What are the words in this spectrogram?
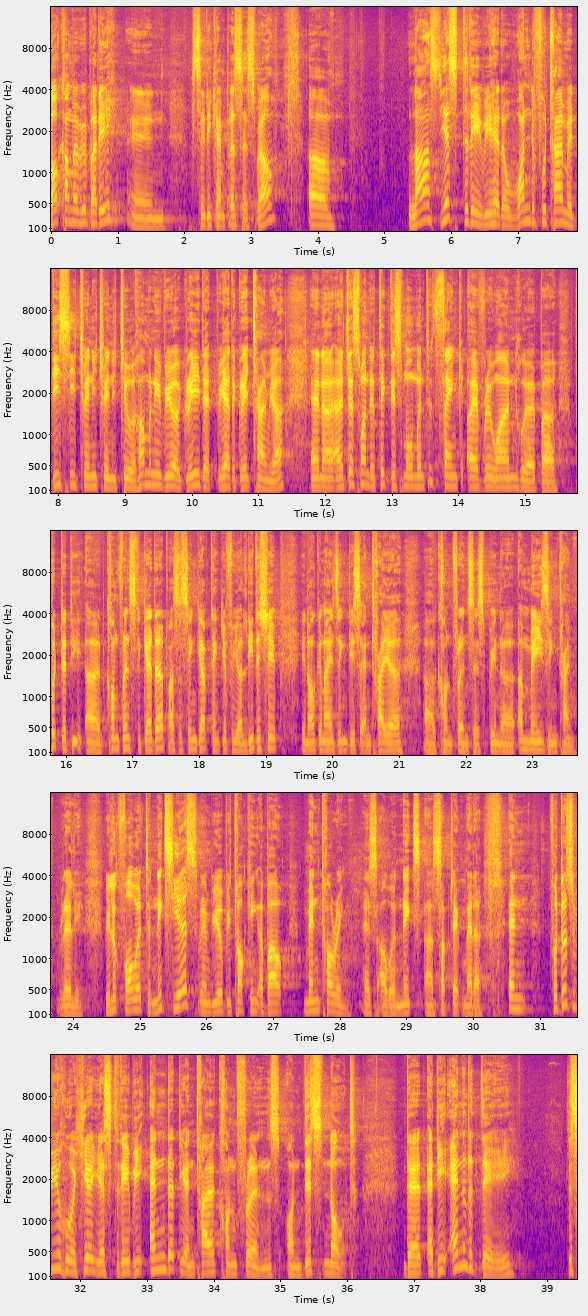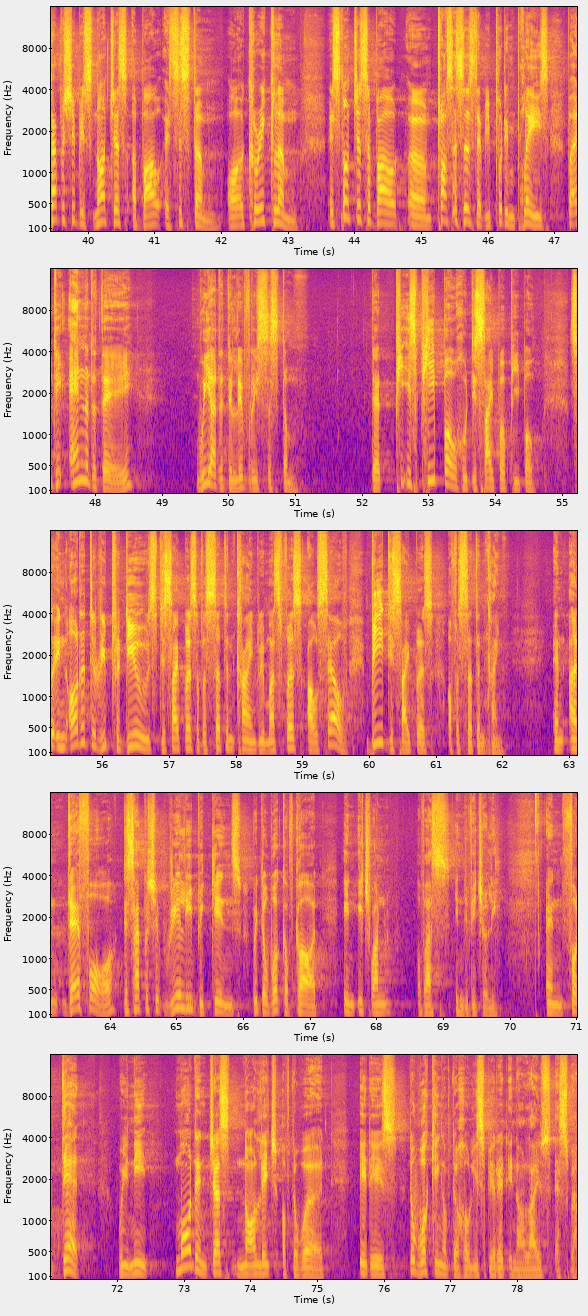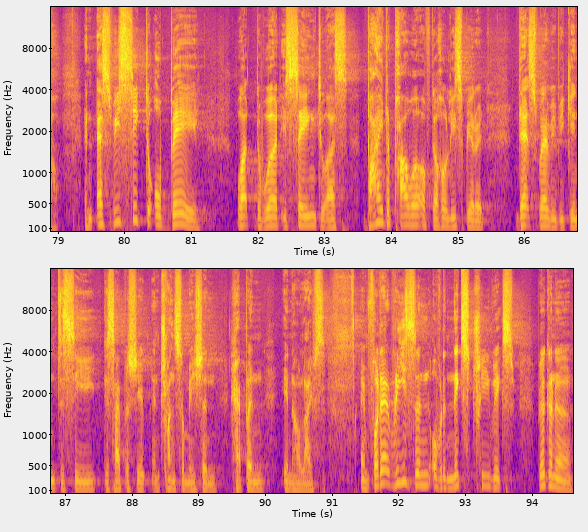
welcome everybody in City Campus as well. Um, last yesterday we had a wonderful time at DC 2022. How many of you agree that we had a great time? Yeah, and uh, I just want to take this moment to thank everyone who have uh, put the uh, conference together. Pastor Singyap, thank you for your leadership in organizing this entire uh, conference. It's been an amazing time, really. We look forward to next year's when we will be talking about mentoring as our next uh, subject matter. And for those of you who were here yesterday, we ended the entire conference on this note that at the end of the day, discipleship is not just about a system or a curriculum. It's not just about um, processes that we put in place, but at the end of the day, we are the delivery system. That is people who disciple people. So, in order to reproduce disciples of a certain kind, we must first ourselves be disciples of a certain kind. And, and therefore, discipleship really begins with the work of God in each one of us individually. And for that, we need more than just knowledge of the word, it is the working of the Holy Spirit in our lives as well. And as we seek to obey what the word is saying to us, by the power of the Holy Spirit, that's where we begin to see discipleship and transformation happen in our lives. And for that reason, over the next three weeks, we're going to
